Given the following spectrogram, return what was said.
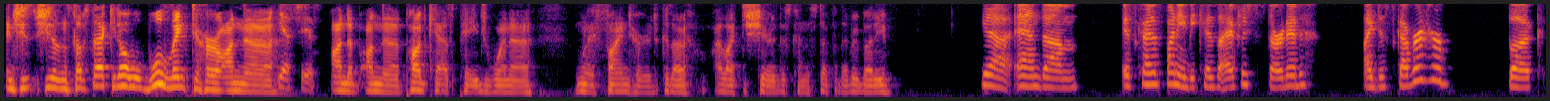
And she's she doesn't Substack. You know, we'll, we'll link to her on uh, yes she is on the on the podcast page when uh when I find her because I I like to share this kind of stuff with everybody. Yeah, and um it's kind of funny because I actually started I discovered her book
